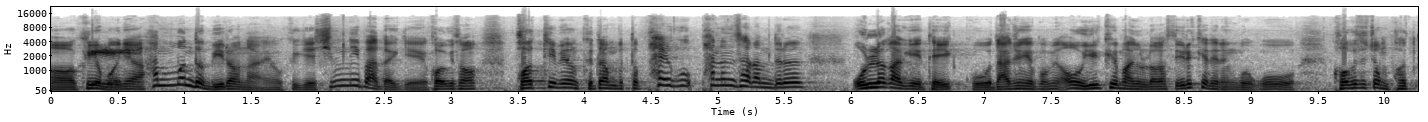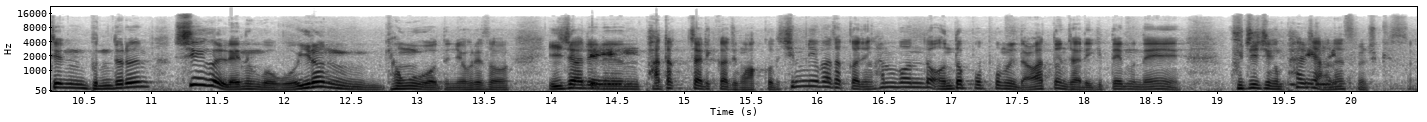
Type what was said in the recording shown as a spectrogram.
어, 그게 예. 뭐냐. 한 번 더 밀어놔요. 그게 심리 바닥이에요. 거기서 버티면 그 다음부터 팔고, 파는 사람들은 올라가게 돼 있고, 나중에 보면, 어, 이렇게 많이 올라갔어. 이렇게 되는 거고, 거기서 좀 버틴 분들은 수익을 내는 거고, 이런 경우거든요. 그래서 이 자리는 네. 바닥 자리까지 왔거든요. 심리 바닥까지 한 번 더 언더퍼폼을 나왔던 자리이기 때문에 굳이 지금 팔지 네네. 않았으면 좋겠어요.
